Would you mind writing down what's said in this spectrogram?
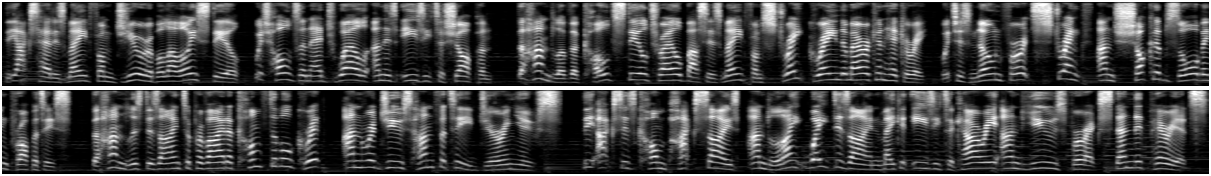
The axe head is made from durable alloy steel, which holds an edge well and is easy to sharpen. The handle of the Cold Steel Trail Boss is made from straight-grained American hickory, which is known for its strength and shock-absorbing properties. The handle is designed to provide a comfortable grip and reduce hand fatigue during use. The axe's compact size and lightweight design make it easy to carry and use for extended periods.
